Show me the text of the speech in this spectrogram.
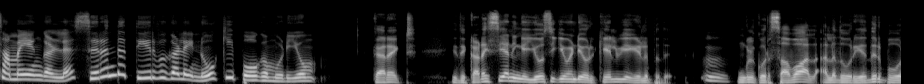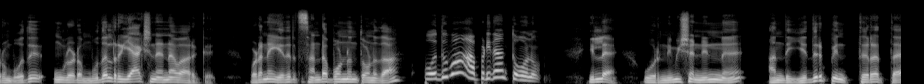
சமயங்கள்ல சிறந்த தீர்வுகளை நோக்கி போக முடியும். கரெக்ட். இது கடைசியா நீங்க யோசிக்க வேண்டிய ஒரு கேள்வியை எழுப்புது. உங்களுக்கு ஒரு சவால் அல்லது ஒரு எதிர்ப்பு வரும்போது உங்களோட முதல் ரியாக்ஷன் என்னவா இருக்கு? உடனே எதிர்த்து சண்டை போடணும்னு தோணுதா? பொதுவா அப்படிதான் தோணும். இல்ல ஒரு நிமிஷம் நின்னு அந்த எதிர்ப்பின் திறத்தை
